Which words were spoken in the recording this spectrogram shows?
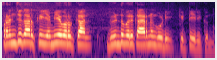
ഫ്രഞ്ചുകാർക്ക് എമിയെ വെറുക്കാൻ വീണ്ടും ഒരു കാരണം കൂടി കിട്ടിയിരിക്കുന്നു.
